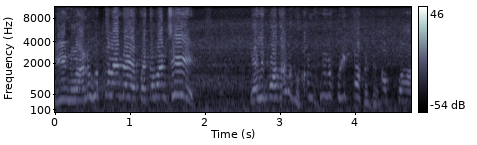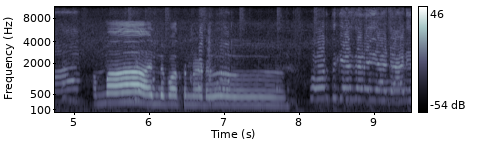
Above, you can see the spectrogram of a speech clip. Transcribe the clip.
ఈ నువ్వు అనుకుంటావేందయ్యా పెద్ద మనిషి? వెళ్ళిపోతాను అబ్బా. అమ్మా వెళ్ళిపోతున్నాడు. ఫోర్త్ కేసాడయ్యా డాడీ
